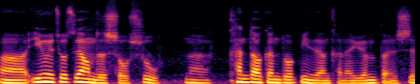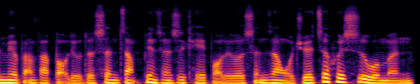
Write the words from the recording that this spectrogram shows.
呃，因为做这样的手术。那看到更多病人可能原本是没有办法保留的肾脏，变成是可以保留的肾脏，我觉得这会是我们，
